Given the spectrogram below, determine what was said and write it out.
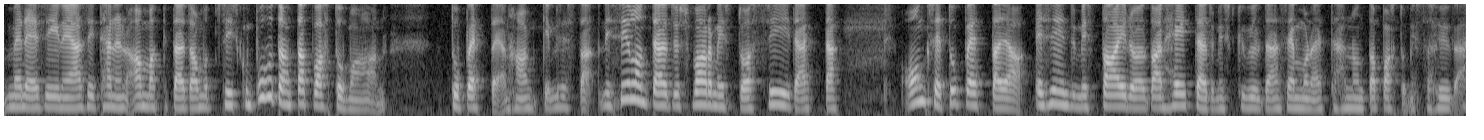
menee siinä ja sitten hänen ammattitaitoa. Mutta siis kun puhutaan tapahtumaan tubettajan hankkimisesta, niin silloin täytyisi varmistua siitä, että onko se tubettaja esiintymistaidoiltaan, heittäytymiskyvyltään semmoinen, että hän on tapahtumissa hyvä.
